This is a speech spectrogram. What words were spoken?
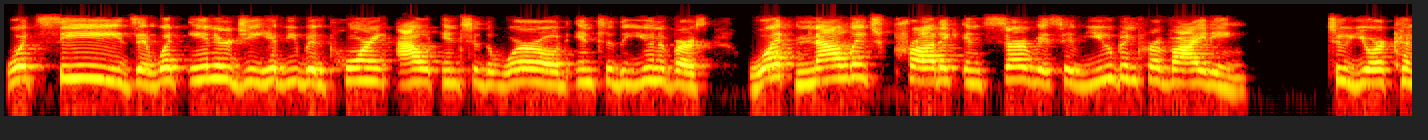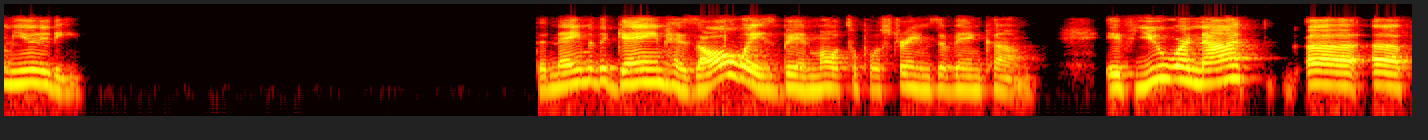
What seeds and what energy have you been pouring out into the world, into the universe? What knowledge, product, and service have you been providing to your community? The name of the game has always been multiple streams of income. If you were not uh, uh,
